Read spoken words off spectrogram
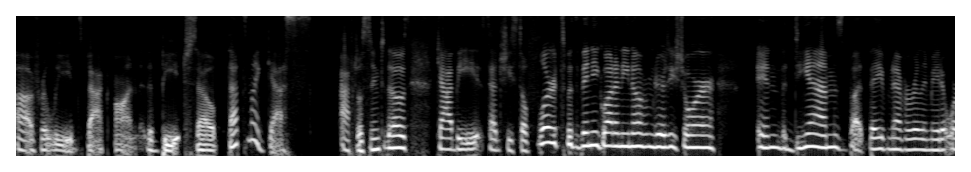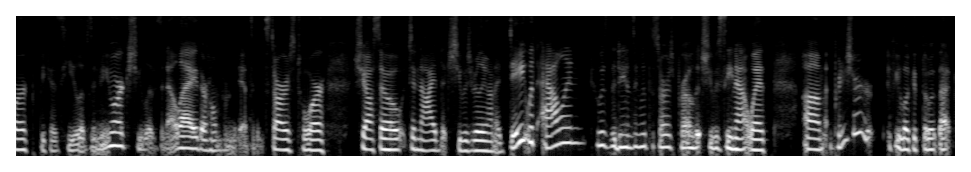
uh, for leads back on the beach. So that's my guess. After listening to those, Gabby said she still flirts with Vinny Guadagnino from Jersey Shore in the DMs, but they've never really made it work because he lives in New York. She lives in LA. They're home from the Dancing with the Stars tour. She also denied that she was really on a date with Alan, who was the Dancing with the Stars pro that she was seen out with. Um, I'm pretty sure if you look at the, that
